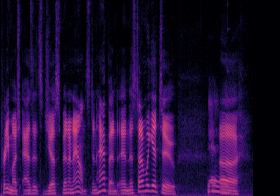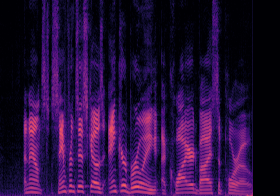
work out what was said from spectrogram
pretty much as it's just been announced and happened. And this time we get to. Yay. Uh, announced San Francisco's Anchor Brewing acquired by Sapporo.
